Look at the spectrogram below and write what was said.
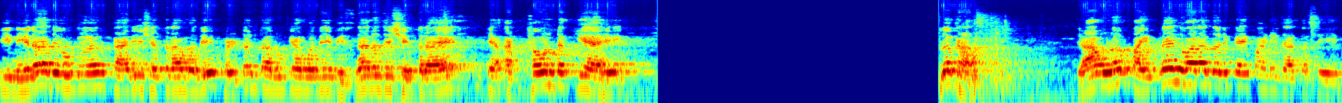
की नीरा देवगर कार्यक्षेत्रामध्ये फलटण तालुक्यामध्ये भिजणारं जे क्षेत्र आहे ते अठ्ठावन्न टक्के आहे. शिल्लक राहतं. त्यामुळं पाईपलाईनद्वारा जरी काही पाणी जात असेल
